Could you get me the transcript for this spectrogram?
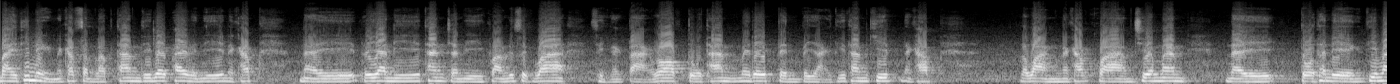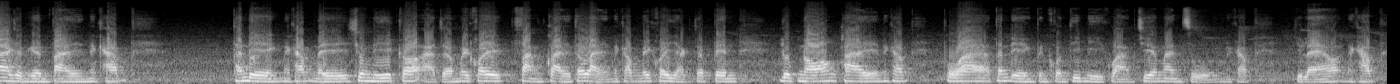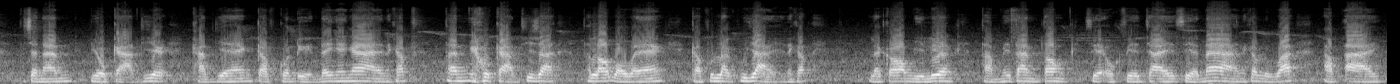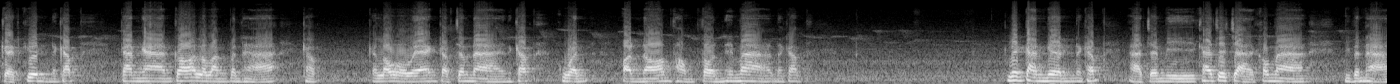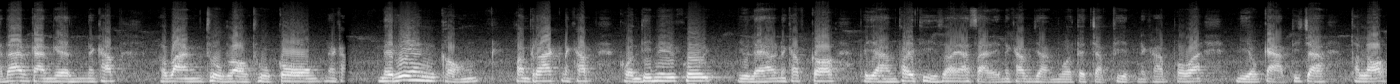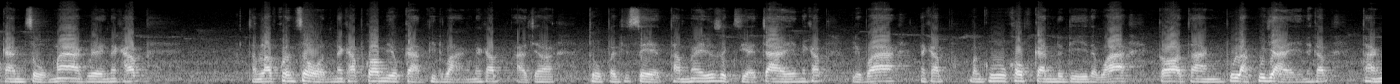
ใบที่1นงนะครับสำหรับท่านที่เลือกไพ่ใบนี้นะครับ ในระยะนี้ท่านจะมีความรู้สึกว่าสิ่งต่างๆ รอบตัวท่านไม่ได้เป็นไปอย่างที่ท่านคิดนะครับ ระวังนะครับความเชื่อมั่นในตัวท่านเองที่มากจนเกินไปนะครับ ท่านเองนะครับในช่วงนี้ก็อาจจะไม่ค่อยฟังใครเท่าไหร่นะครับ ไม่ค่อยอยากจะเป็นลูกน้องใครนะครับ เพราะว่าท่านเองเป็นคนที่มีความเชื่อมั่นสูงนะครับ อยู่แล้วนะครับ เพราะฉะนั้นมีโอกาสที่จะขัดแย้งกับคนอื่นได้ง่าย ๆนะครับ ท่านมีโอกาสที่จะทะเลาะเบาะแวงกับผู้หลักผู้ใหญ่นะครับ แล้วก็มีเรื่องทำให้ท่านต้องเสียอกเสียใจเสียหน้านะครับ หรือว่าอับอายเกิดขึ้นนะครับ การงานก็ระวังปัญหากับการเล่าระแวงกับเจ้านายนะครับ ควรอ่อนน้อมถ่อมตนให้มากนะครับ เรื่องการเงินนะครับ อาจจะมีค่าใช้จ่ายเข้ามา มีปัญหาด้านการเงินนะครับ ระวังถูกหลอกถูกโกงนะครับ ในเรื่องของความรักนะครับ คนที่มีคู่อยู่แล้วนะครับ ก็พยายามถ้อยทีถ้อยอาศัยนะครับ อย่างมัวแต่จับผิดนะครับ เพราะว่ามีโอกาสที่จะทะเลาะกันสูงมากเลยนะครับสำหรับคนโสดนะครับ ก็มีโอกาสผิดหวังนะครับ อาจจะ ถูกปฏิเสธทำให้รู้สึกเสียใจนะครับหรือว่านะครับบางคู่คบกันดี แต่ว่าก็ทางผู้หลักผู้ใหญ่นะครับทั้ง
